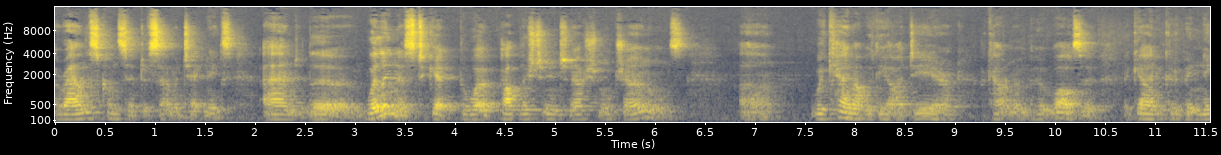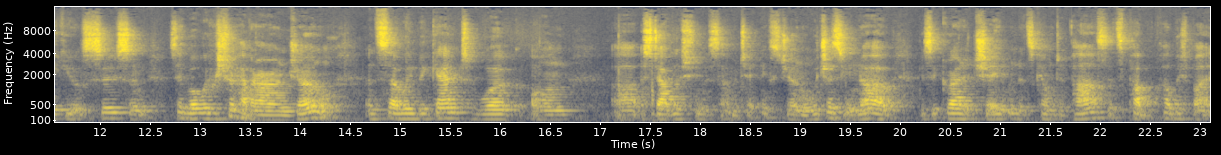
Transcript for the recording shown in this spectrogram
around this concept of Somatechnics, and the willingness to get the work published in international journals, uh, we came up with the idea, I can't remember who it was, again it could have been Nikki or Susan, said, well we should have our own journal. And so we began to work on uh, establishing the Somatechnics Journal, which as you know is a great achievement, it's come to pass, it's pub published by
